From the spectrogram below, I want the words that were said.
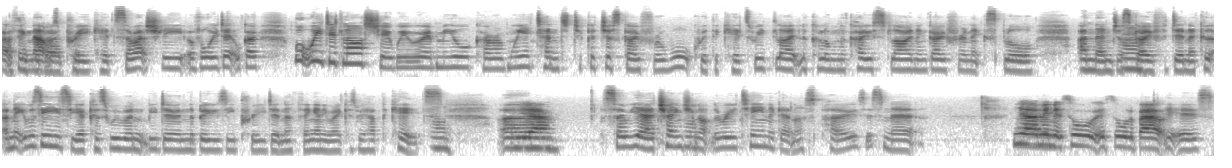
I That's a think that was pre kids. So actually avoid it or go. What we did last year, we were in Mallorca and we tended to just go for a walk with the kids. We'd like look along the coastline and go for an explore, and then just Mm. go for dinner. And it was easier because we wouldn't be doing the boozy pre dinner thing anyway because we had the kids. Um, Mm. Yeah. So yeah, changing up the routine again, I suppose, isn't it? Yeah, I mean Um, it's all it's all about It is.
